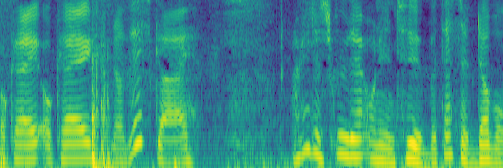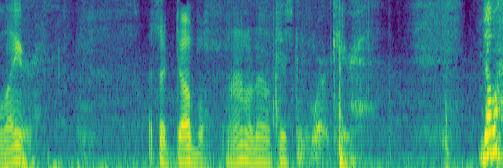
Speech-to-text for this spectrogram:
Okay, okay. Now this guy, I need to screw that one in too, but that's a double layer. That's a double. I don't know if this can work here. Double.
